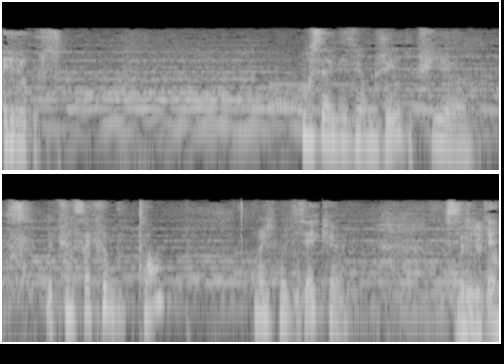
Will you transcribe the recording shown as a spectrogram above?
Et elle est rousse. Moi, c'est la vision que j'ai depuis, euh, depuis un sacré bout de temps. Mais je me disais que Vous aviez peur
